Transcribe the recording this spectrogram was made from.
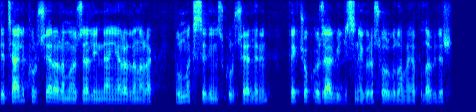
Detaylı kursiyer arama özelliğinden yararlanarak bulmak istediğiniz kursiyerlerin pek çok özel bilgisine göre sorgulama yapılabilir.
